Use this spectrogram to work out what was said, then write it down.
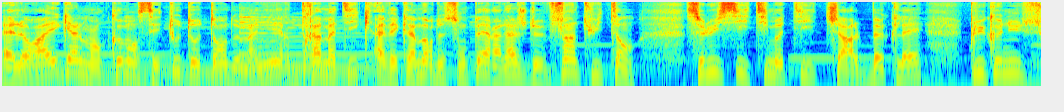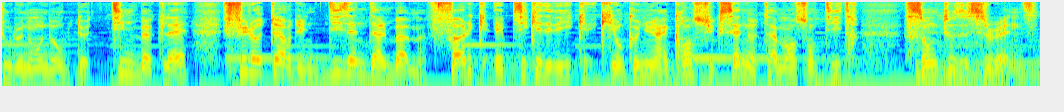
elle aura également commencé tout autant de manière dramatique avec la mort de son père à l'âge de 28 ans. Celui-ci, Timothy Charles Buckley, plus connu sous le nom donc de Tim Buckley, fut l'auteur d'une dizaine d'albums folk et psychédéliques qui ont connu un grand succès, notamment son titre Song to the Sirens.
